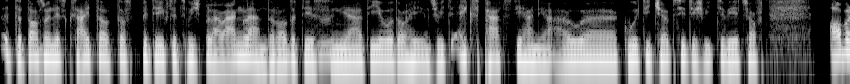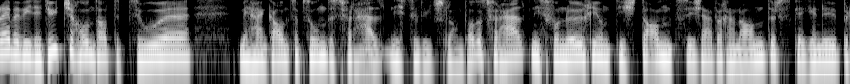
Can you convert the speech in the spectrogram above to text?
das, was ich jetzt gesagt habe, das betrifft ja zum Beispiel auch Engländer, oder? Die mhm. sind ja die, die hier in der Schweiz, Expats, die haben ja auch äh, gute Jobs in der Schweizer Wirtschaft. Aber eben bei den Deutschen kommt halt dazu, wir haben ein ganz besonderes Verhältnis zu Deutschland. Das Verhältnis von Nähe und Distanz ist einfach ein anderes gegenüber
